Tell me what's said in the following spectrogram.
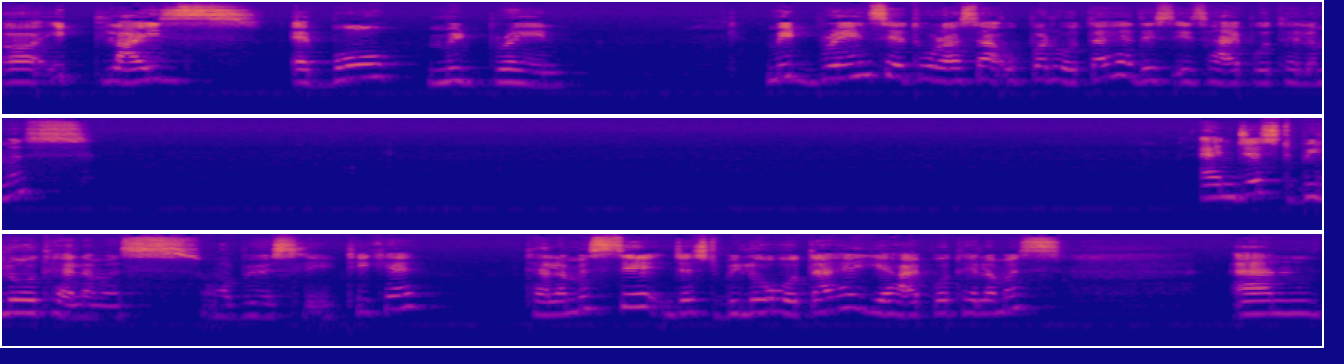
it lies above midbrain midbrain से थोड़ा सा ऊपर होता है this is hypothalamus and just below thalamus obviously ठीक है? थैलमस से जस्ट बिलो होता है, ये hypothalamus and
